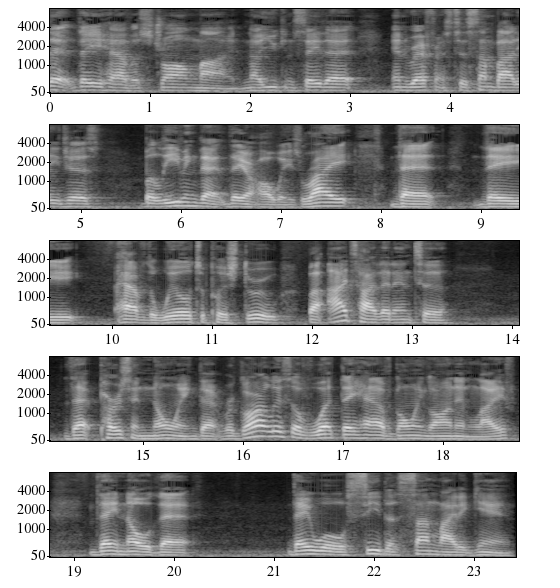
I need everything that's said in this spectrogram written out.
that they have a strong mind. Now, you can say that in reference to somebody just believing that they are always right, that they have the will to push through. But I tie that into that person knowing that regardless of what they have going on in life, they know that they will see the sunlight again.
